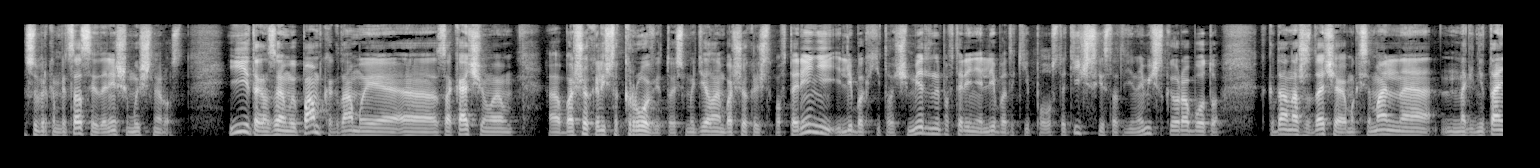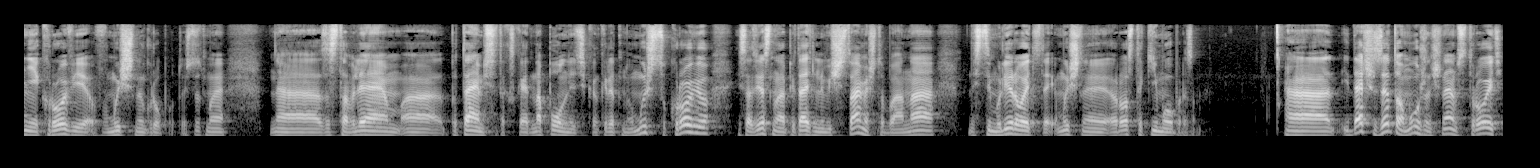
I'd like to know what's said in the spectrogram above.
суперкомпенсации и дальнейший мышечный рост. И так называемый памп, когда мы э, закачиваем э, большое количество крови, то есть мы делаем большое количество повторений, либо какие-то очень медленные повторения, либо такие полустатические, статодинамическую работу, когда наша задача максимальное нагнетание крови в мышечную группу. То есть тут мы э, заставляем, э, пытаемся, так сказать, наполнить конкретную мышцу кровью и, соответственно, питательными веществами, чтобы она стимулировать мышечный рост таким образом. А, и дальше из этого мы уже начинаем строить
